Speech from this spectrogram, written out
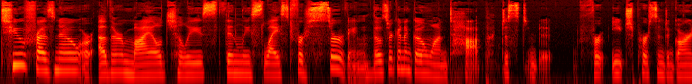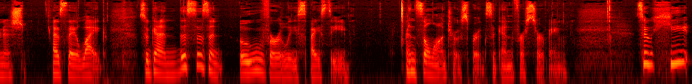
Two Fresno or other mild chilies, thinly sliced for serving. Those are going to go on top, just uh, for each person to garnish as they like. So, again, this isn't overly spicy. And cilantro sprigs again for serving. So, heat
